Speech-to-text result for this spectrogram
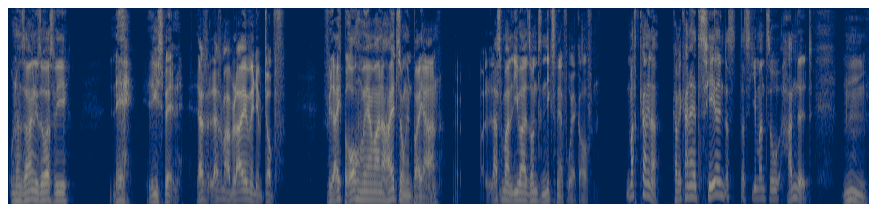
Und dann sagen die sowas wie, ne, Lisbeth, lass, lass mal bleiben mit dem Topf. Vielleicht brauchen wir ja mal eine Heizung in ein paar Jahren lass mal lieber sonst nichts mehr vorher kaufen. Macht keiner. Kann mir keiner erzählen, dass, dass jemand so handelt. Hm,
